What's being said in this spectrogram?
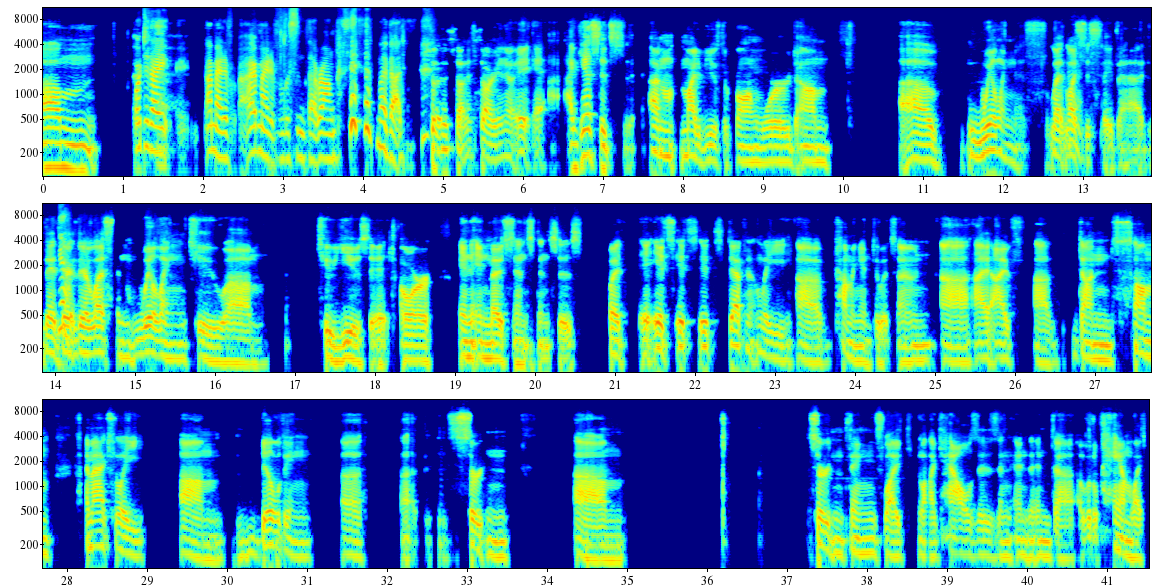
Um, or did I? I might have. I might have listened to that wrong. My bad. So, so, sorry. No, it, it, I guess it's. I might have used the wrong word. Um, uh, willingness. Let Let's hmm. just say that they, yeah. they're they're less than willing to um to use it, or in in most instances. But it's it's it's definitely uh, coming into its own. Uh, I, have uh, done some. I'm actually um, building a, a certain um, certain things like like houses and and and uh, a little hamlet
